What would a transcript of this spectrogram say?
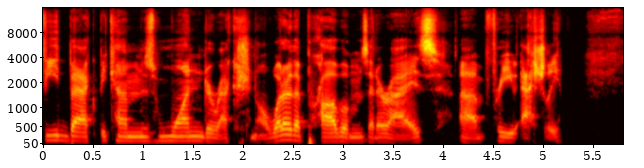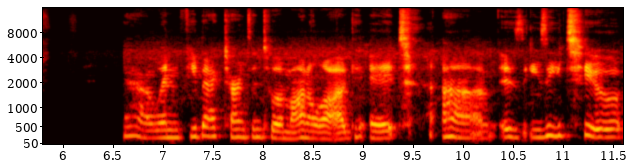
feedback becomes one directional? What are the problems that arise um, for you, Ashley? Yeah, when feedback turns into a monologue, it um, is easy to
